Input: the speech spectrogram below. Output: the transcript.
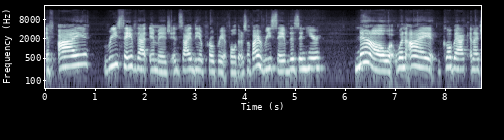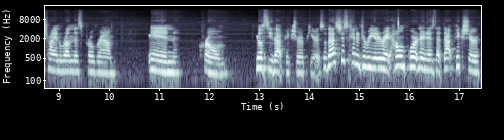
If I resave that image inside the appropriate folder, so if I resave this in here, now when I go back and I try and run this program in Chrome, you'll see that picture appear. So that's just kind of to reiterate how important it is that that picture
